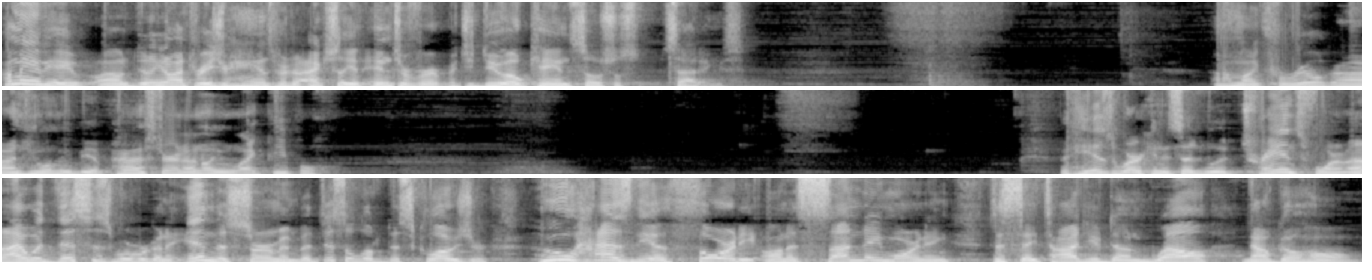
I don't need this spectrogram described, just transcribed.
How many of you, well, you don't have to raise your hands, but are actually an introvert, but you do okay in social settings? And I'm like, for real, God? You want me to be a pastor? And I don't even like people. But he is working and said would transform. And I would, this is where we're going to end the sermon, but just a little disclosure. Who has the authority on a Sunday morning to say, Todd, you've done well, now go home?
